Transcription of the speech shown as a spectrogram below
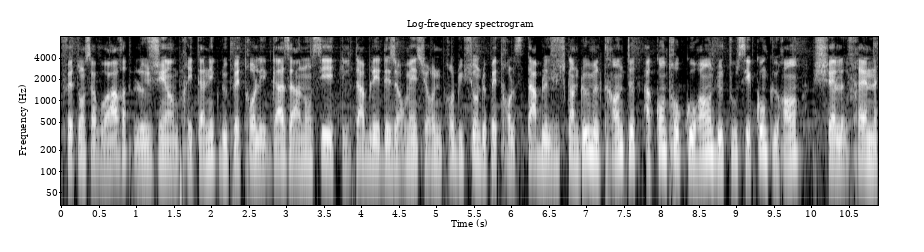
fait-on savoir. Le géant britannique du pétrole et gaz a annoncé qu'il tablait désormais sur une production de pétrole stable jusqu'en 2030 à contre-courant de tous ses concurrents. Shell freine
